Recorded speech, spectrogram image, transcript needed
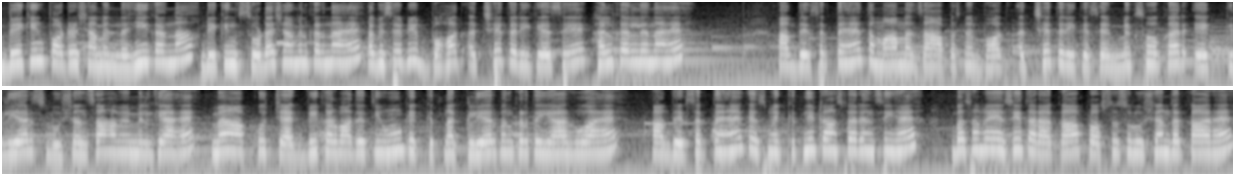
बेकिंग पाउडर शामिल नहीं करना, बेकिंग सोडा शामिल करना है। अब इसे भी बहुत अच्छे तरीके से हल कर लेना है। आप देख सकते हैं, तमाम अज्जा आपस में बहुत अच्छे तरीके से मिक्स होकर एक क्लियर सोल्यूशन सा हमें मिल गया है। मैं आपको चेक भी करवा देती हूँ कि कितना क्लियर बनकर तैयार हुआ है। आप देख सकते हैं कि इसमें कितनी ट्रांसपेरेंसी है। बस हमें इसी तरह का प्रोसेस सोल्यूशन दरकार है।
